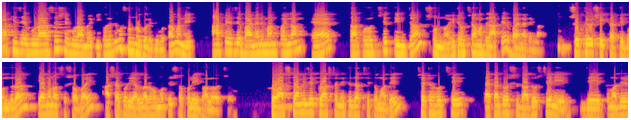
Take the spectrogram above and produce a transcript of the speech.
বাকি যেগুলো আছে সেগুলো আমরা কি করে দিব? শূন্য করে দিব। তার মানে আটের যে বাইনারি মান পাইলাম, এক, তারপর হচ্ছে তিনটা, শূন্য। এটা হচ্ছে আমাদের আটের বাইনারি মান। সুপ্রিয় শিক্ষার্থী বন্ধুরা, কেমন আছো সবাই? আশা করি আল্লাহর রহমতে সকলেই ভালো আছো। তো আজকে আমি যে ক্লাসটা নিতে যাচ্ছি তোমাদের, সেটা হচ্ছে একাদশ দ্বাদশ শ্রেণির যে তোমাদের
